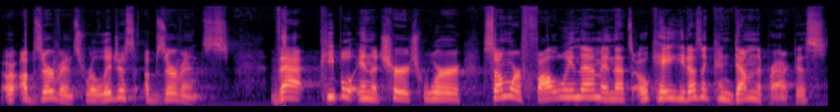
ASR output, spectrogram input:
or observance, religious observance that people in the church were some were following them and that's okay. He doesn't condemn the practice.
